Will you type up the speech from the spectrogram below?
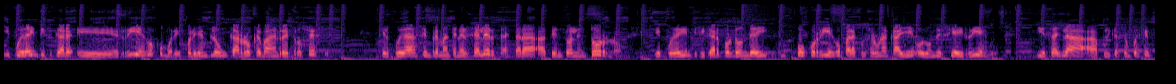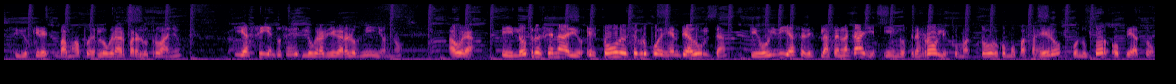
y pueda identificar eh, riesgos como, por ejemplo, un carro que va en retroceso, que él pueda siempre mantenerse alerta, estar a- atento al entorno, que pueda identificar por dónde hay poco riesgo para cruzar una calle o dónde sí hay riesgo. Y esa es la aplicación pues que, si Dios quiere, vamos a poder lograr para el otro año y así entonces lograr llegar a los niños, ¿no? Ahora, el otro escenario es todo ese grupo de gente adulta que hoy día se desplaza en la calle y en los tres roles, como actor, como pasajero, conductor o peatón.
